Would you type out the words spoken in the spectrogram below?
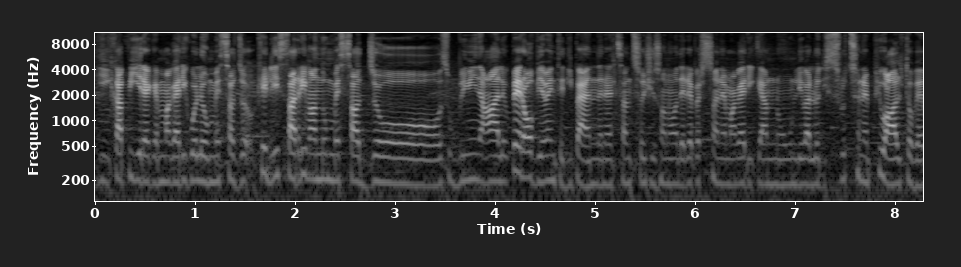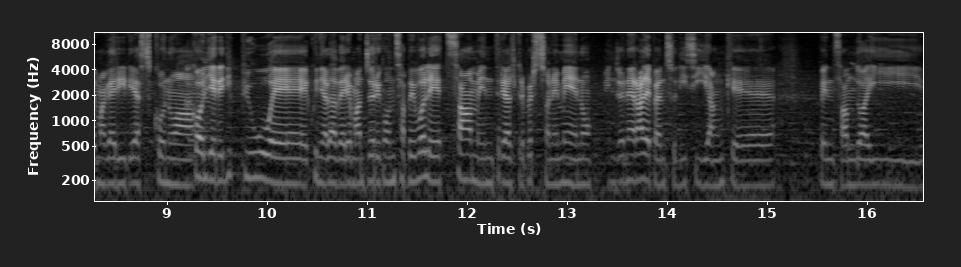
di capire che magari quello è un messaggio, che gli sta arrivando un messaggio subliminale, però ovviamente dipende, nel senso ci sono delle persone magari che hanno un livello di istruzione più alto, che magari riescono a cogliere di più e quindi ad avere maggiore consapevolezza, mentre altre persone meno. In generale penso di sì, anche pensando ai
